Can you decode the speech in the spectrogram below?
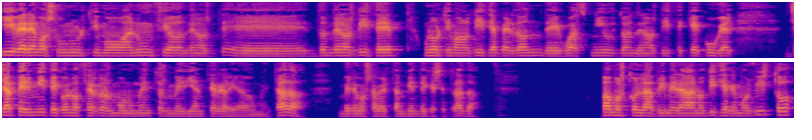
Y veremos un último anuncio donde nos, eh, donde nos dice, una última noticia, perdón, de What's New, donde nos dice que Google ya permite conocer los monumentos mediante realidad aumentada. Veremos a ver también de qué se trata. Vamos con la primera noticia que hemos visto,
